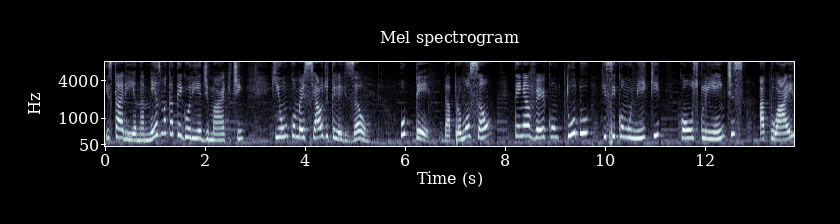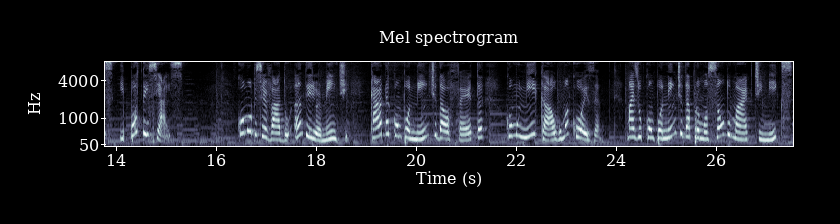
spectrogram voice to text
estaria na mesma categoria de marketing que um comercial de televisão, o P da promoção tem a ver com tudo que se comunique com os clientes atuais e potenciais. Como observado anteriormente, cada componente da oferta comunica alguma coisa, mas o componente da promoção do marketing mix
